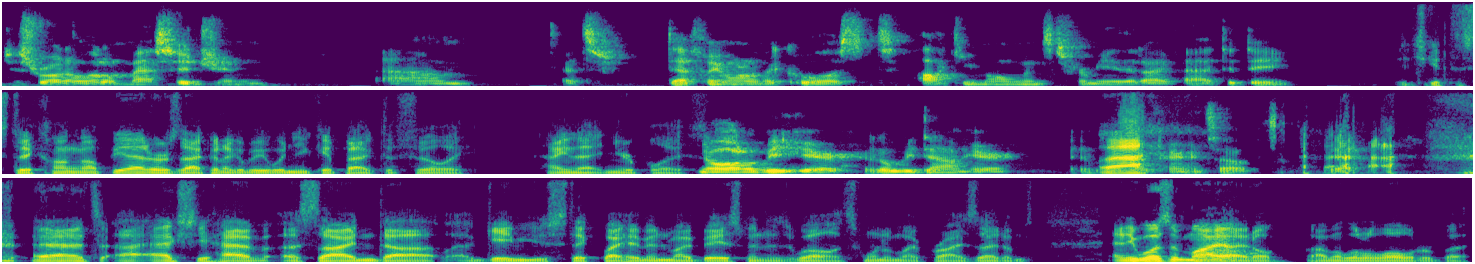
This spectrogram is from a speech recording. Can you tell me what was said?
just wrote a little message. And um, that's definitely one of the coolest hockey moments for me that I've had to date. Did you get the stick hung up yet, or is that going to be when you get back to Philly? Hang that in your place. No, it'll be here. It'll be down here at my parents' house. Yeah. yeah I actually have a signed uh, game used stick by him in my basement as well. It's one of my prize items, and he wasn't my idol. I'm a little older, but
